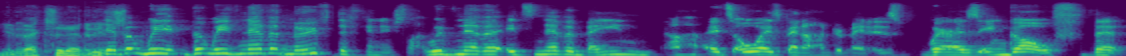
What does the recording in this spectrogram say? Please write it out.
You've accidentally. Yeah, but we but we've never moved the finish line. We've never. It's never been. Uh, it's always been 100 meters. Whereas in golf, the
